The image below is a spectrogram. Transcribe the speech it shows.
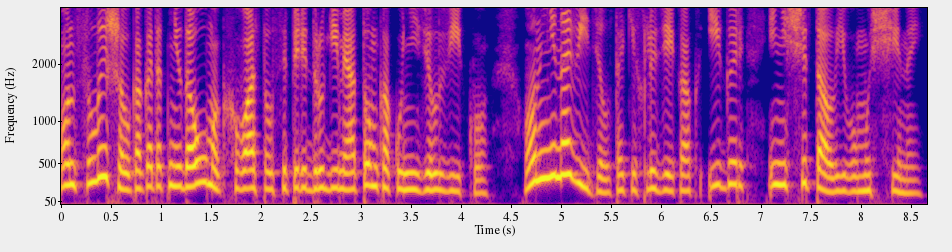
Он слышал, как этот недоумок хвастался перед другими о том, как унизил Вику. Он ненавидел таких людей, как Игорь, и не считал его мужчиной.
